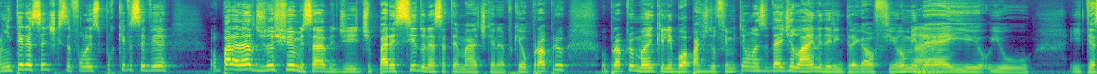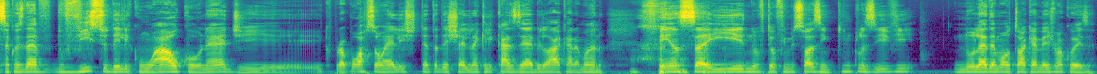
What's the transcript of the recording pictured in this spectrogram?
É interessante que você falou isso porque você vê o paralelo dos dois filmes, sabe? De, de parecido nessa temática, né? Porque o próprio o próprio Mank, ele, boa parte do filme, tem um lance do deadline dele entregar o filme, É. né? E, e o. E tem essa coisa da- do vício dele com o álcool, né? De. Que o próprio Orson Welles tenta deixar ele naquele casebre lá, cara, mano. Pensa aí no teu filme sozinho. Que inclusive no All Talk é a mesma coisa.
